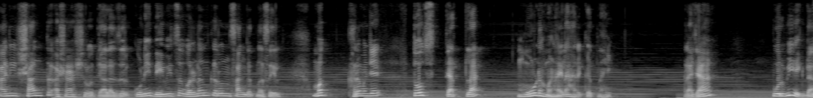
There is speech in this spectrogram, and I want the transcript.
आणि शांत अशा श्रोत्याला जर कोणी देवीचं वर्णन करून सांगत नसेल मग खरं म्हणजे तोच त्यातला मूढ म्हणायला हरकत नाही. राजा पूर्वी एकदा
